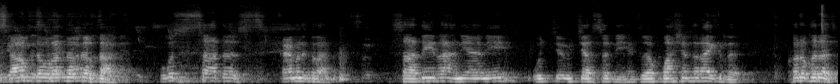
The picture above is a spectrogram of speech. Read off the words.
काम दौरा न करता. व साधस काय म्हणत राहा साधी राहणी आणि उच्च विचारसरणी ह्याचं भाषण जर ऐकलं खरोखरच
